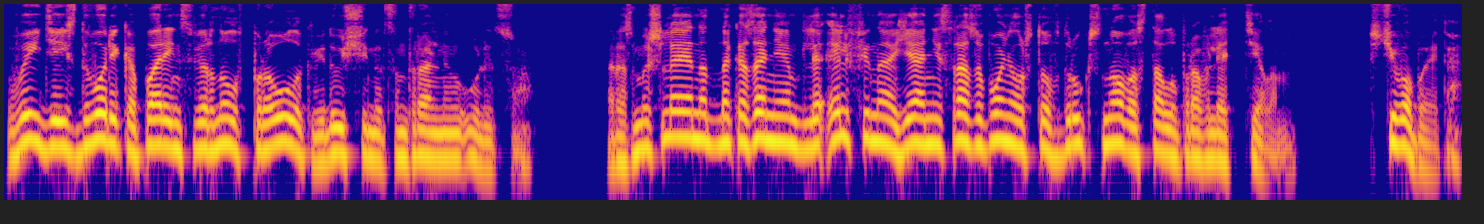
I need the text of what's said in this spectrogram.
Выйдя из дворика, парень свернул в проулок, ведущий на центральную улицу. Размышляя над наказанием для Эльфина, я не сразу понял, что вдруг снова стал управлять телом. С чего бы это?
